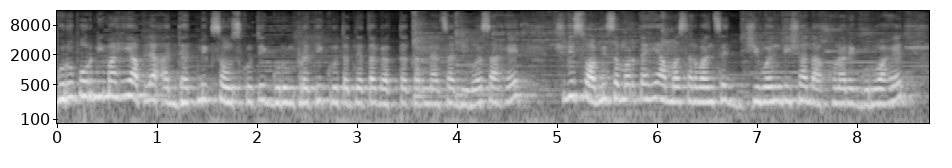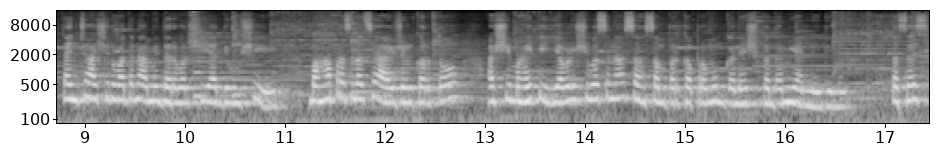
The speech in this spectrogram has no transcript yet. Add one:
गुरुपौर्णिमा ही आपल्या आध्यात्मिक सांस्कृतिक गुरूंप्रती कृतज्ञता व्यक्त करण्याचा दिवस आहे. श्री स्वामी समर्थ हे आम्हा सर्वांचे जीवन दिशा दाखवणारे गुरु आहेत. त्यांच्या आशीर्वादाने आम्ही दरवर्षी या दिवशी महाप्रसादाचे आयोजन करतो. अशी माहिती यावेळी शिवसेना सहसंपर्क प्रमुख गणेश कदम यांनी दिली. तसेच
